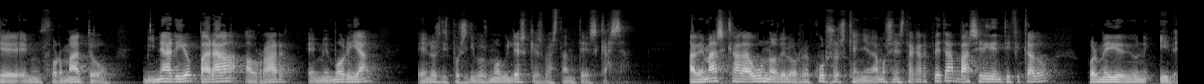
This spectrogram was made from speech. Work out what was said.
en un formato binario para ahorrar en memoria en los dispositivos móviles, que es bastante escasa. Además, cada uno de los recursos que añadamos en esta carpeta va a ser identificado por medio de un ID.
